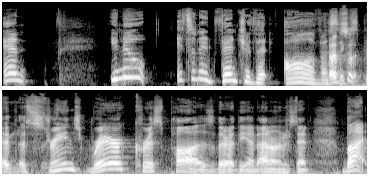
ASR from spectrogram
and you know, it's an adventure that all of us That's a, a, strange, rare Chris pause there at the end. I don't understand. But,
